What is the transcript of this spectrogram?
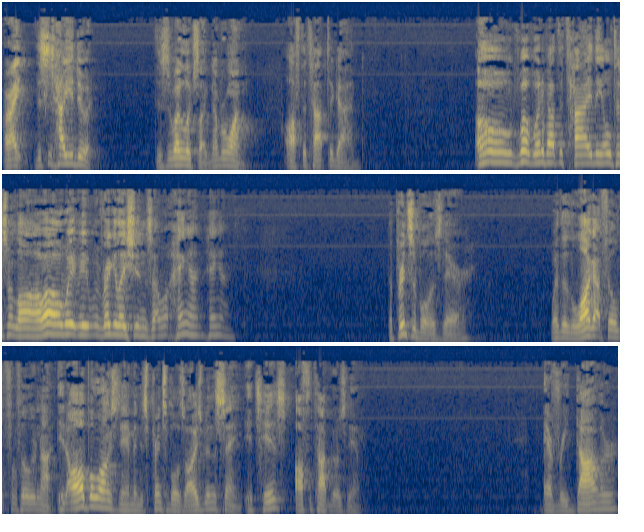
All right, this is how you do it. This is what it looks like. Number one, off the top to God. Oh, well, what about the tithe, in the Old Testament law? Oh, wait, wait, regulations. Oh, hang on, hang on. The principle is there, whether the law got fulfilled or not. It all belongs to him, and his principle has always been the same. It's his, off the top goes to him. Every dollar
